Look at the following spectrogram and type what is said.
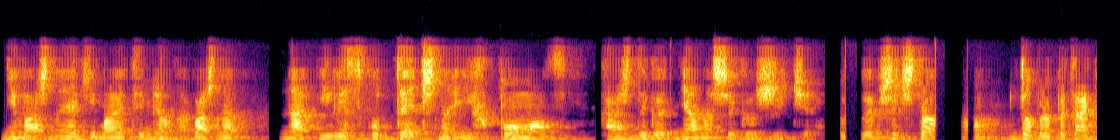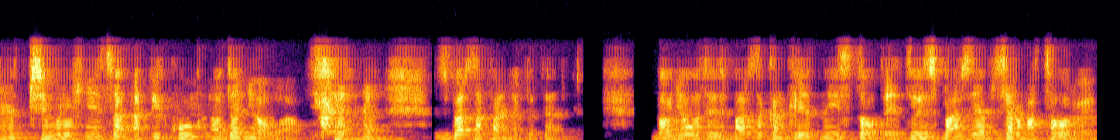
Nieważne jakie mają imiona, ważne na ile skuteczna ich pomoc każdego dnia naszego życia. Tutaj dobre pytanie, czym różnica opiekun od anioła? to jest bardzo fajne pytanie. Bo anioły to jest bardzo konkretne istoty, to jest bardziej obserwatory.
